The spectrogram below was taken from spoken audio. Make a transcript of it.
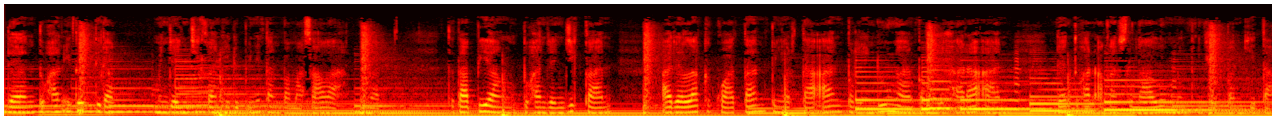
dan Tuhan itu tidak menjanjikan hidup ini tanpa masalah ingat tetapi yang Tuhan janjikan adalah kekuatan, penyertaan, perlindungan, pemeliharaan, dan Tuhan akan selalu menuntun kehidupan kita.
